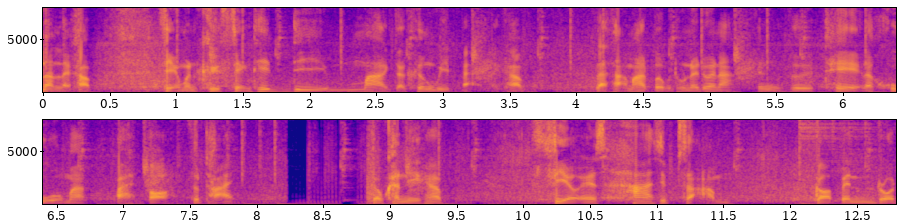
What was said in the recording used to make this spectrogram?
นั่นแหละครับ เสียงมันคือเสียงที่ดีมากจากเครื่อง V8 นะครับ และสามารถเปิดประตูได้ด้วยนะ ซึ่งคือเท่และคูลมากไปต่อสุดท้าย กับคันนี้ครับ CLS 53 ก็เป็นรถ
